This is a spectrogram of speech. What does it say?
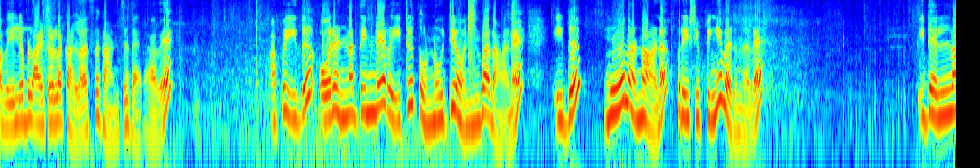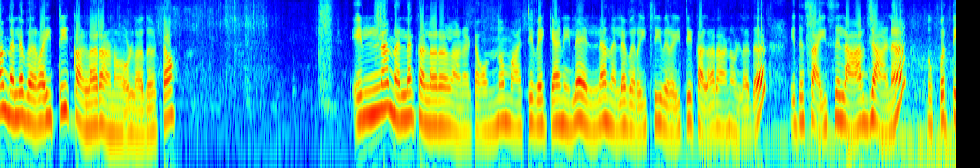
അവൈലബിൾ ആയിട്ടുള്ള കളേഴ്സ് കാണിച്ചു തരാവേ. അപ്പോൾ ഇത് ഒരെണ്ണത്തിന്റെ റേറ്റ് തൊണ്ണൂറ്റി ഒൻപതാണ്. ഇത് മൂന്നെണ്ണമാണ് ഫ്രീ ഷിപ്പിംഗ് വരുന്നത്. ഇതെല്ലാം നല്ല വെറൈറ്റി കളറാണ് ഉള്ളത് കേട്ടോ? എല്ലാം നല്ല കളറുകളാണ് കേട്ടോ. ഒന്നും മാറ്റി വെക്കാനില്ല. എല്ലാം നല്ല വെറൈറ്റി വെറൈറ്റി കളറാണ് ഉള്ളത്. ഇത് സൈസ് ലാർജ് ആണ്. മുപ്പത്തി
